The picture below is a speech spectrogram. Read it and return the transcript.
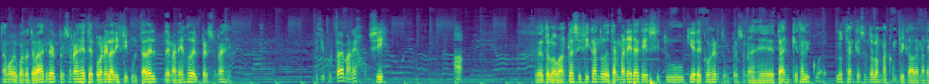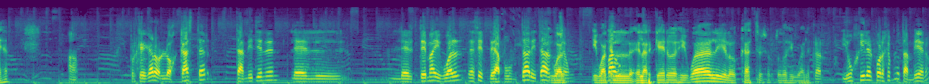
Vamos, cuando te vas a crear el personaje te pone la dificultad del- de manejo del personaje. dificultad de manejo. Sí. Ah. Entonces te lo van clasificando de tal manera que si tú quieres cogerte un personaje tanque tal y cual, los tanques son todos los más complicados de manejar. Porque claro, los casters también tienen el, el tema igual, es decir, de apuntar y tal. Igual. O sea, un- Igual que el, el arquero es igual y los casters son todos iguales. claro. Y un healer, por ejemplo, también, ¿no?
